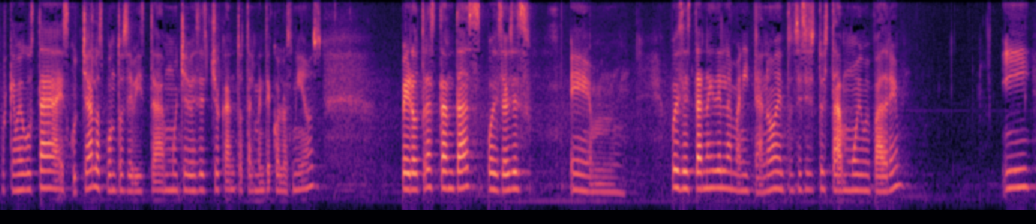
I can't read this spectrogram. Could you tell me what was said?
porque me gusta escuchar los puntos de vista, muchas veces chocan totalmente con los míos, pero otras tantas, pues a veces... Eh, pues están ahí de la manita, ¿no? Entonces esto está muy, muy padre. Y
